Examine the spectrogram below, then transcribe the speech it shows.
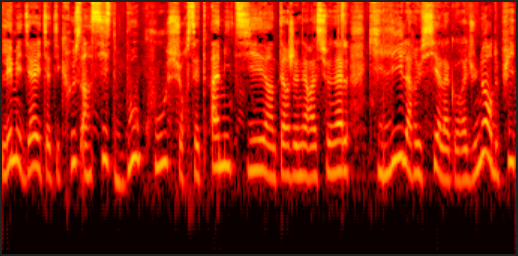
Les médias étatiques russes insistent beaucoup sur cette amitié intergénérationnelle qui lie la Russie à la Corée du Nord depuis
